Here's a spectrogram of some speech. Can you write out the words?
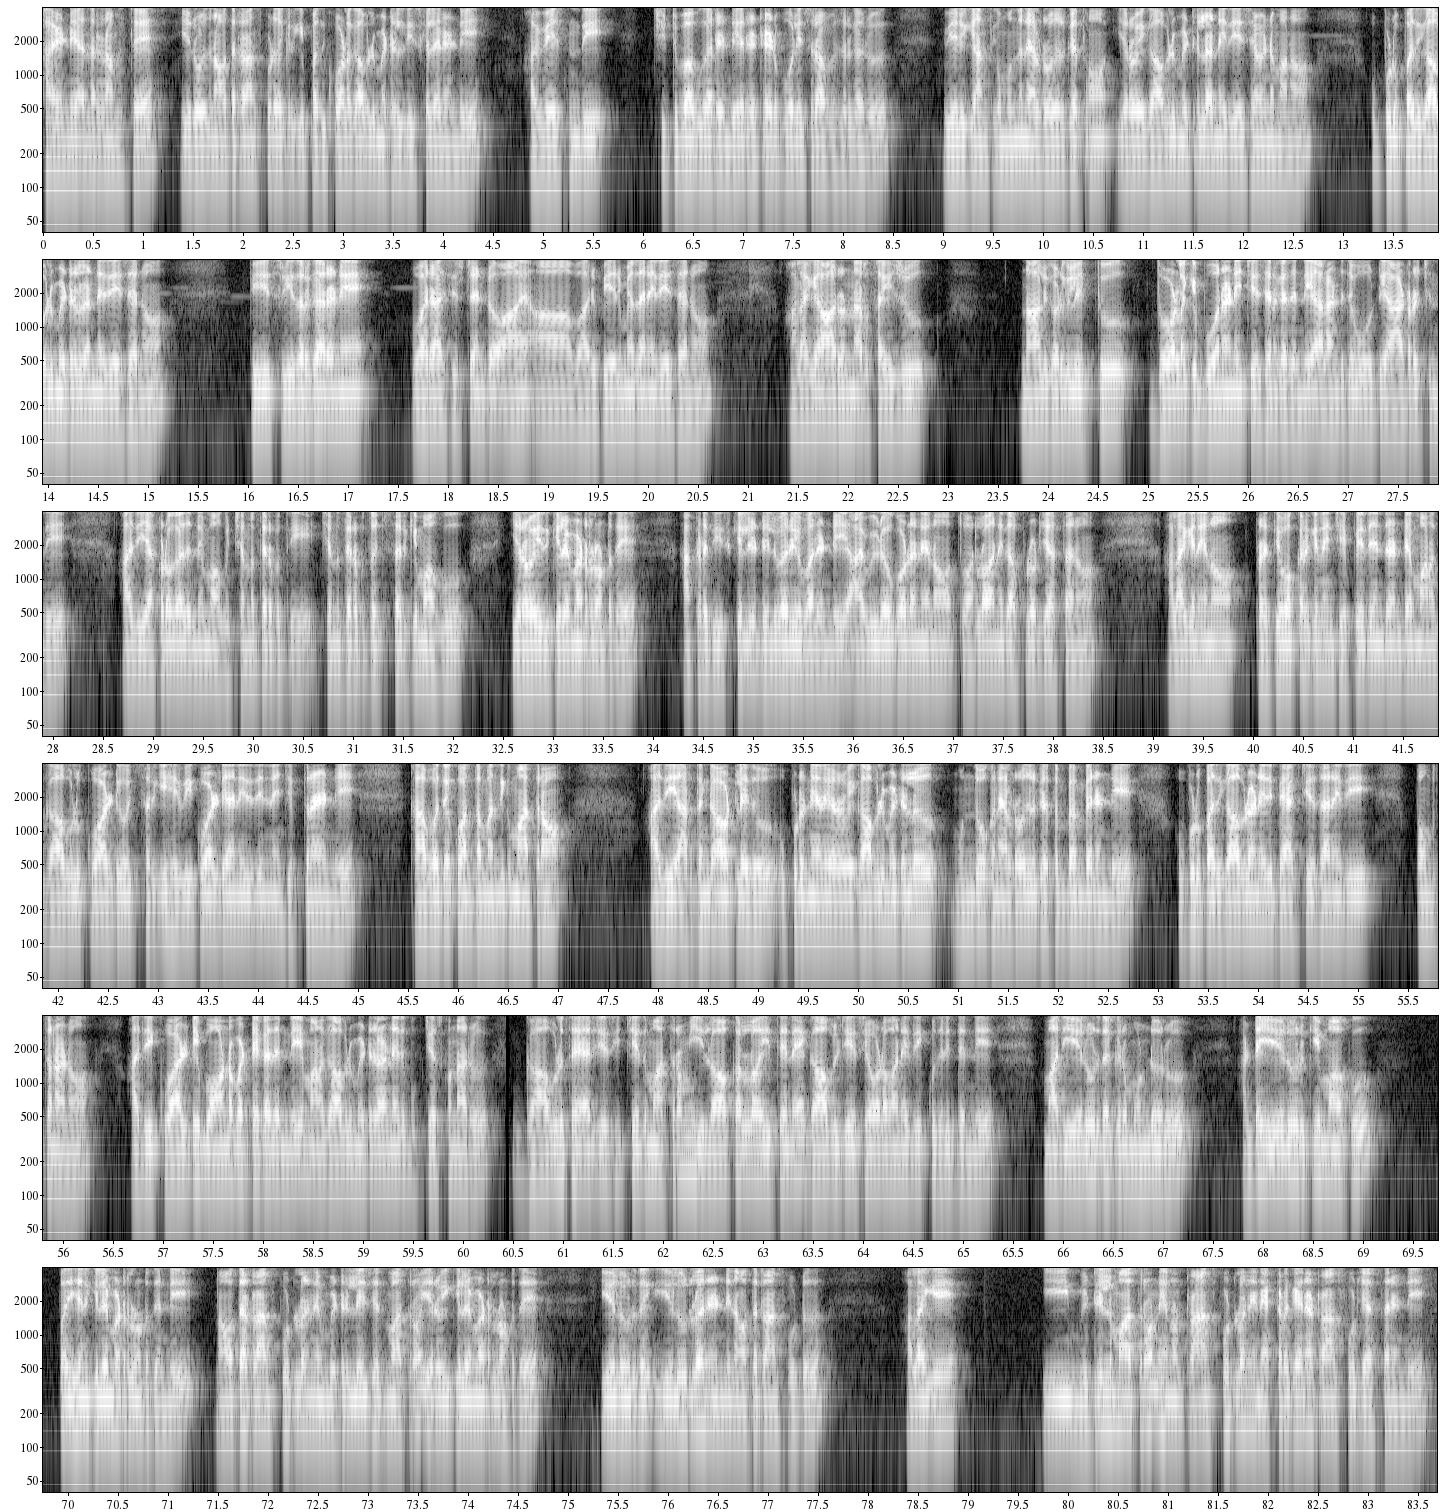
Hi అండి అందరికీ నమస్తే. ఈ నవత ట్రాన్స్పోర్ట్ దగ్గరికి పది కోళ్ళగాబుల మెటీరియల్ తీసుకెళ్ళానండి. అవి వేసింది చిట్టుబాబు గారు అండి రిటైర్డ్ పోలీస్ ఆఫీసర్ గారు. వీరికి అంతకుముందు నెల రోజుల క్రితం ఇరవై గాబులు మెటీరియల్ అనేది వేసామండి మనం. ఇప్పుడు పది గాబుల మెటీరియల్ అనేది వేసాను పి. శ్రీధర్ గారు అనే వారి అసిస్టెంట్ వారి పేరు మీద అనేది వేసాను అలాగే ఆరున్నర సైజు నాలుగు అడుగులు ఎత్తు దోళ్ళకి బోన్ అనేది చేశాను కదండి. అలాంటిది ఒకటి ఆర్డర్ వచ్చింది. అది ఎక్కడో కాదండి మాకు చిన్న తిరుపతి. చిన్న తిరుపతి వచ్చేసరికి మాకు ఇరవై ఐదు కిలోమీటర్లు ఉంటుంది. అక్కడ తీసుకెళ్ళి డెలివరీ ఇవ్వాలండి. ఆ వీడియో కూడా నేను త్వరలో అనేది అప్లోడ్ చేస్తాను. అలాగే నేను ప్రతి ఒక్కరికి నేను చెప్పేది ఏంటంటే మన గాబులు క్వాలిటీ వచ్చేసరికి హెవీ క్వాలిటీ అనేది నేను చెప్తున్నానండి. కాకపోతే కొంతమందికి మాత్రం అది అర్థం కావట్లేదు. ఇప్పుడు నేను ఇరవై గాబులు మెటీరియల్ ముందు ఒక నెల రోజుల క్రితం పంపానండి. ఇప్పుడు పది గాబులు అనేది ప్యాక్ చేసి అనేది పంపుతున్నాను. అది క్వాలిటీ బాగుండబట్టే కదండి మన గాబుల మెటీరియల్ అనేది బుక్ చేసుకున్నారు. గాబులు తయారు చేసి ఇచ్చేది మాత్రం ఈ లోకల్లో అయితేనే గాబులు చేసి ఇవ్వడం అనేది కుదిరిద్దండి. మాది ఏలూరు దగ్గర మొండూరు. అంటే ఏలూరుకి మాకు పదిహేను కిలోమీటర్లు ఉంటుందండి. నవత ట్రాన్స్పోర్ట్లో నేను మెటీరియల్ వేసేది మాత్రం ఇరవై కిలోమీటర్లు ఉంటుంది. ఏలూరు దగ్గర ఏలూరులోనండి నవత ట్రాన్స్పోర్టు. అలాగే ఈ మెటీరియల్ మాత్రం నేను ట్రాన్స్పోర్ట్లో నేను ఎక్కడికైనా ట్రాన్స్పోర్ట్ చేస్తానండి.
